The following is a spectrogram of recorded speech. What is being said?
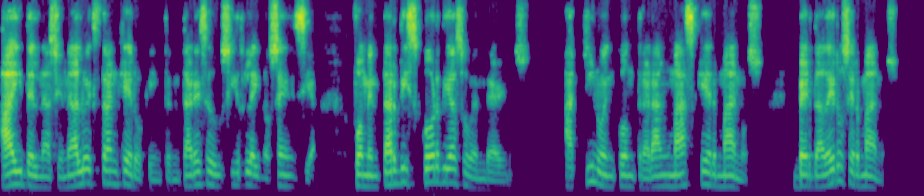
Hay del nacional o extranjero que intentare seducir la inocencia, fomentar discordias o vendernos. Aquí no encontrarán más que hermanos, verdaderos hermanos,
